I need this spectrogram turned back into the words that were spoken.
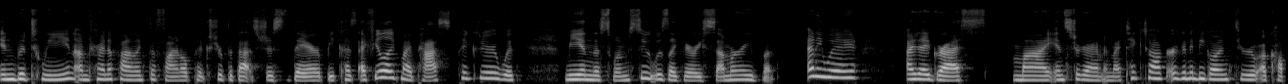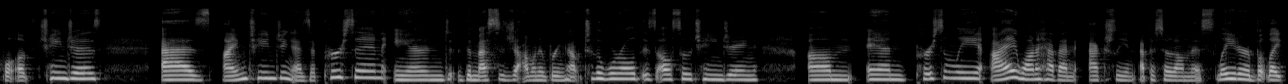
in between. I'm trying to find like the final picture, but that's just there because I feel like my past picture with me in the swimsuit was like very summery. But anyway, I digress my Instagram and my TikTok are going to be going through a couple of changes as I'm changing as a person, and the message that I want to bring out to the world is also changing. Um, and personally, I want to have an actually an episode on this later, but like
